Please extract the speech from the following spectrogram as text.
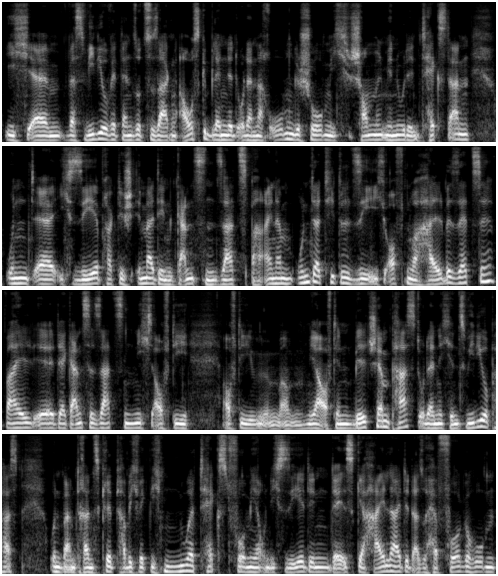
Ich, ähm, das Video wird dann sozusagen ausgeblendet oder nach oben geschoben. Ich schaue mir nur den Text an und äh, ich sehe praktisch immer den ganzen Satz. Bei einem Untertitel sehe ich oft nur halbe Sätze, weil äh, der ganze Satz nicht auf die, auf die, ähm, ja, auf den Bildschirm passt oder nicht ins Video passt. Und beim Transkript habe ich wirklich nur Text vor mir und ich sehe den, der ist gehighlightet, also hervorgehoben,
